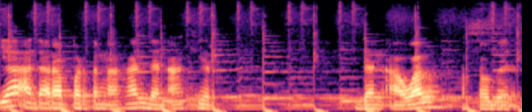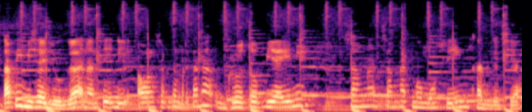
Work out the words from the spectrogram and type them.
ya antara pertengahan dan akhir dan awal Oktober. Tapi bisa juga nanti di awal September karena Growtopia ini sangat-sangat memusingkan guys ya.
